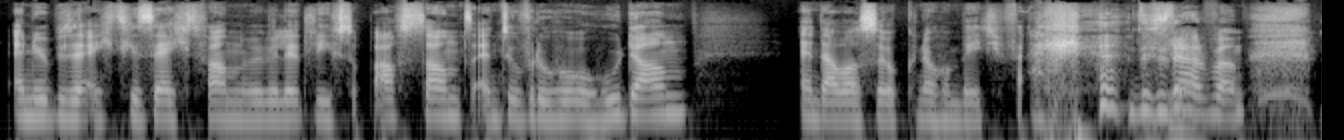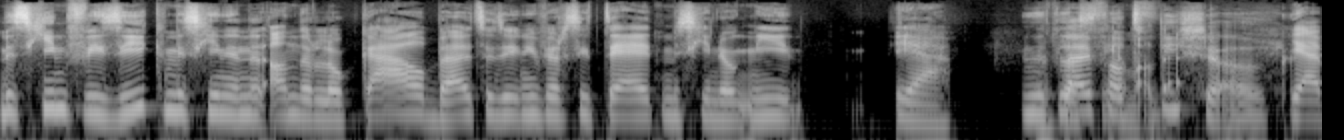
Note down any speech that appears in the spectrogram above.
En nu hebben ze echt gezegd van we willen het liefst op afstand. En toen vroegen we hoe dan. En dat was ook nog een beetje vaag. dus daarvan misschien fysiek, misschien in een ander lokaal buiten de universiteit, misschien ook niet. Ja, en het blijft adviezen ook. Ja,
